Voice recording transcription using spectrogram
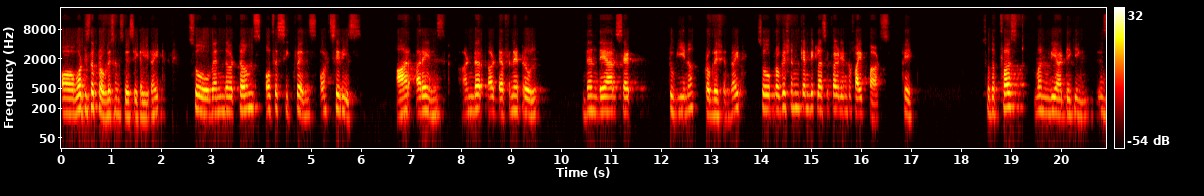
uh, what is the progressions basically, right? So when the terms of a sequence or series are arranged under a definite rule, then they are set to be in a progression, right? So progression can be classified into five parts. Okay. So the first one we are taking is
